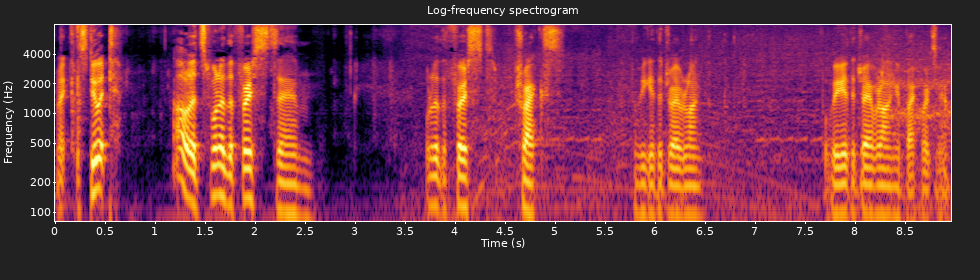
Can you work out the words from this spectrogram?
Right, let's do it. Oh, it's one of the first, um, one of the first tracks that we get to drive along. But we get to drive along it backwards now.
